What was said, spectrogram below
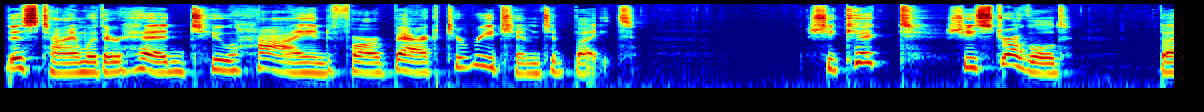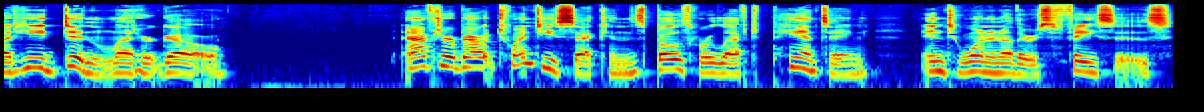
this time with her head too high and far back to reach him to bite. She kicked, she struggled, but he didn't let her go. After about twenty seconds, both were left panting into one another's faces,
